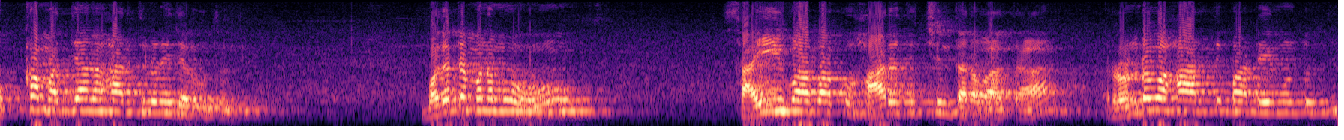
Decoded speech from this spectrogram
ఒక్క మధ్యాహ్న హారతిలోనే జరుగుతుంది. మొదట మనము సాయిబాబాకు హారతి ఇచ్చిన తర్వాత రెండవ హారతి పాట ఏముంటుంది?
